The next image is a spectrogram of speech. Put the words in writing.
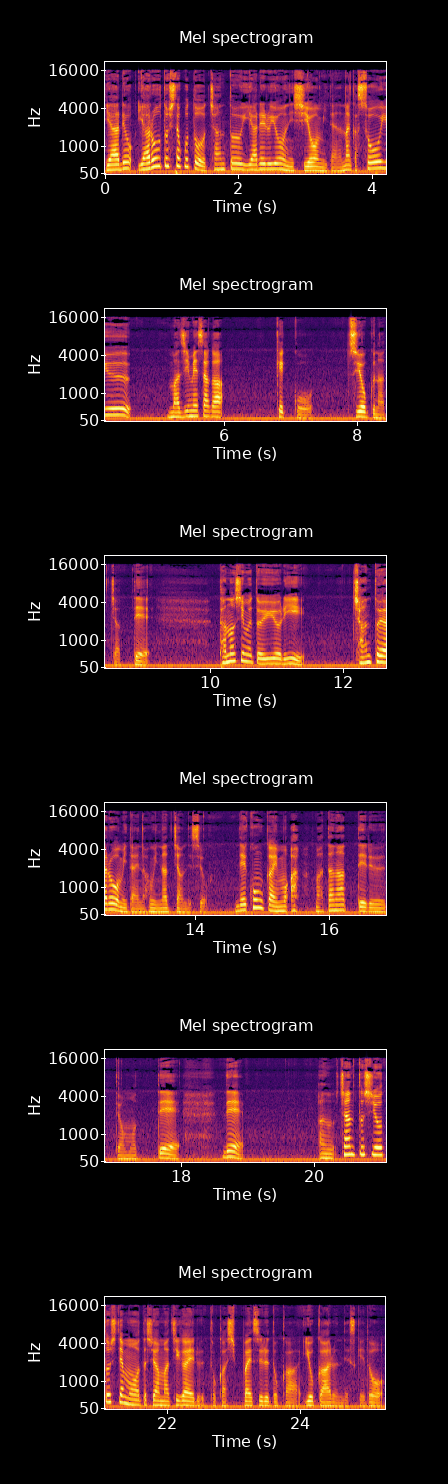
やろやろうとしたことをちゃんとやれるようにしようみたいななんかそういう真面目さが結構強くなっちゃって楽しむというよりちゃんとやろうみたいな風になっちゃうんですよ。で今回もあまたなってるって思ってであのちゃんとしようとしても私は間違えるとか失敗するとかよくあるんですけど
